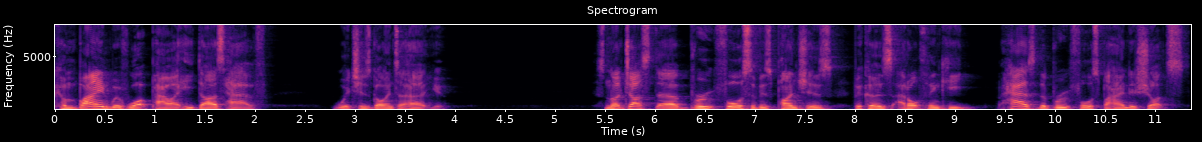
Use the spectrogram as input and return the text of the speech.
combined with what power he does have, which is going to hurt you. It's not just the brute force of his punches, because I don't think he has the brute force behind his shots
